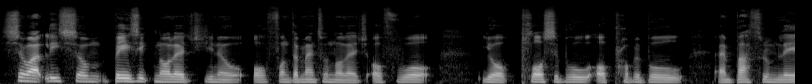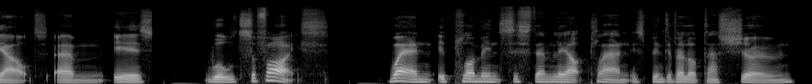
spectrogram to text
So at least some basic knowledge, you know, or fundamental knowledge of what your plausible or probable um, bathroom layout um, is will suffice. When a plumbing system layout plan is being developed as shown,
